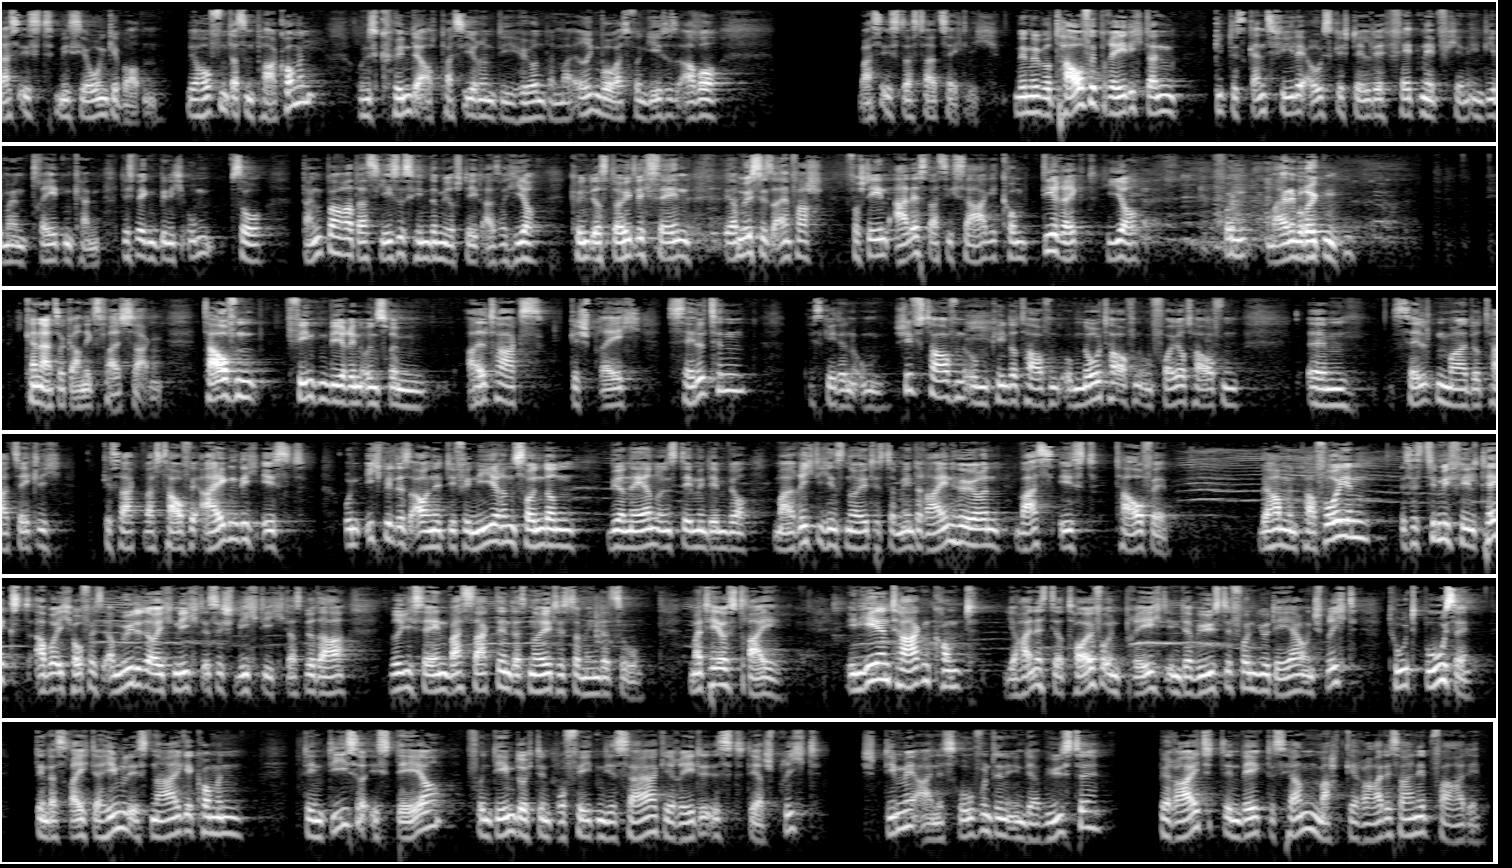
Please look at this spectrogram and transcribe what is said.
Das ist Mission geworden. Wir hoffen, dass ein paar kommen, und es könnte auch passieren, die hören dann mal irgendwo was von Jesus, aber was ist das tatsächlich? Wenn man über Taufe predigt, dann gibt es ganz viele ausgestellte Fettnäpfchen, in die man treten kann. Deswegen bin ich umso dankbarer, dass Jesus hinter mir steht. Also hier könnt ihr es deutlich sehen. Ihr müsst es einfach verstehen, alles, was ich sage, kommt direkt hier von meinem Rücken. Ich kann also gar nichts falsch sagen. Taufen finden wir in unserem Alltagsgespräch selten. Es geht dann um Schiffstaufen, um Kindertaufen, um Nottaufen, um Feuertaufen. Ähm, selten mal wird tatsächlich gesagt, was Taufe eigentlich ist. Und ich will das auch nicht definieren, sondern wir nähern uns dem, indem wir mal richtig ins Neue Testament reinhören, was ist Taufe. Wir haben ein paar Folien es ist ziemlich viel Text, aber ich hoffe, es ermüdet euch nicht. Es ist wichtig, dass wir da wirklich sehen, was sagt denn das Neue Testament dazu. Matthäus 3. In jenen Tagen kommt Johannes der Täufer und predigt in der Wüste von Judäa und spricht, tut Buße, denn das Reich der Himmel ist nahe gekommen, denn dieser ist der, von dem durch den Propheten Jesaja geredet ist, der spricht, Stimme eines Rufenden in der Wüste, bereitet den Weg des Herrn, macht gerade seine Pfade.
